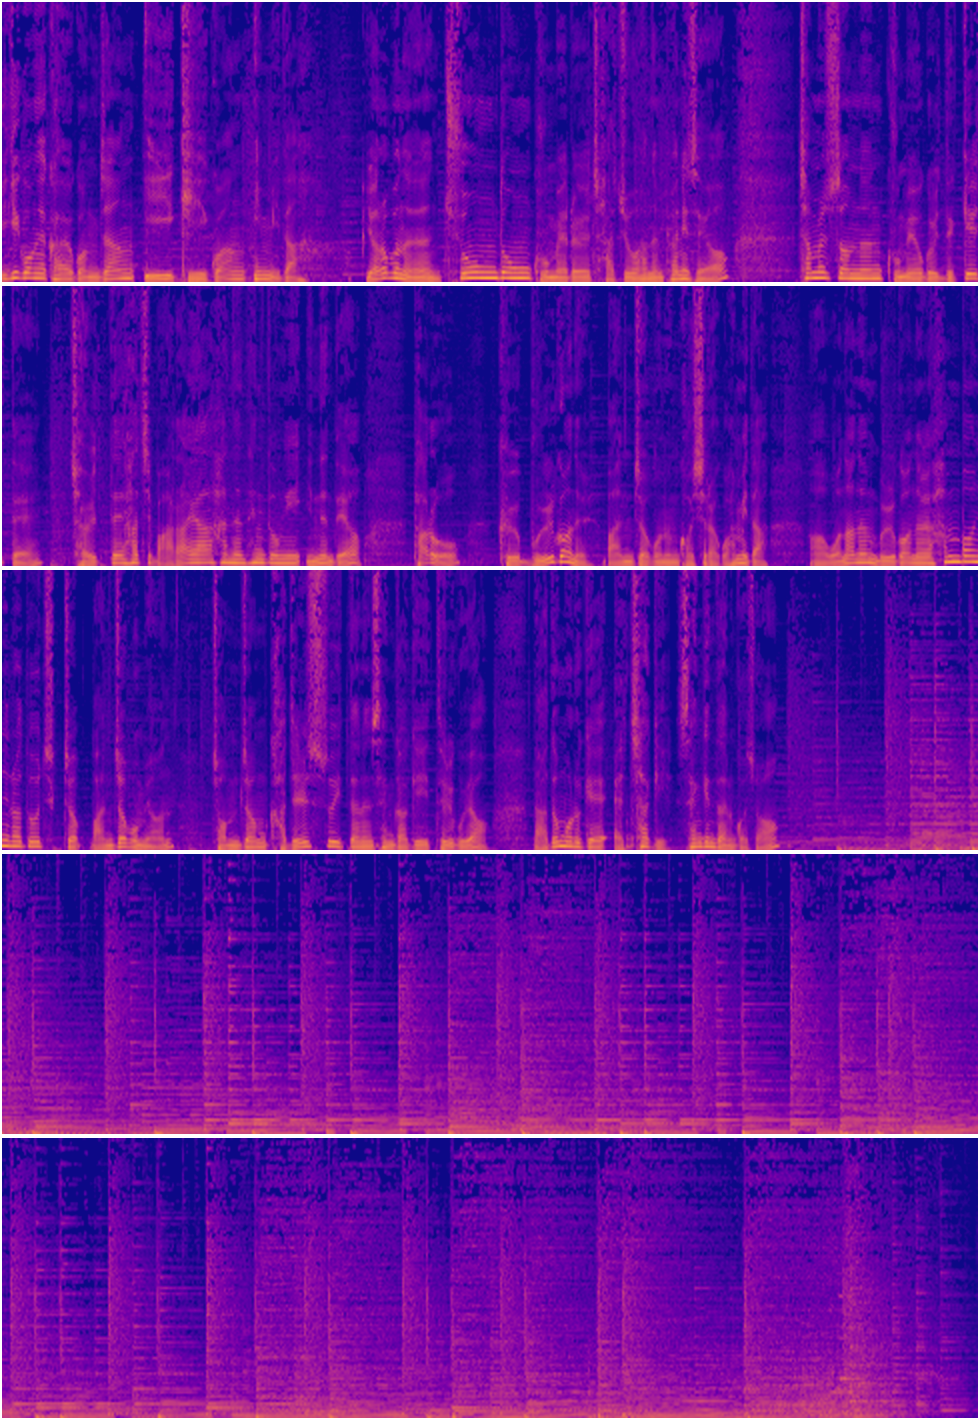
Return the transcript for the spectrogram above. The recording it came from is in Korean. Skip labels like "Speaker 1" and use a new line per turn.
이기광의 가요광장 이기광입니다. 여러분은 충동 구매를 자주 하는 편이세요? 참을 수 없는 구매욕을 느낄 때 절대 하지 말아야 하는 행동이 있는데요. 바로 그 물건을 만져보는 것이라고 합니다. 어, 원하는 물건을 한 번이라도 직접 만져보면 점점 가질 수 있다는 생각이 들고요. 나도 모르게 애착이 생긴다는 거죠.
